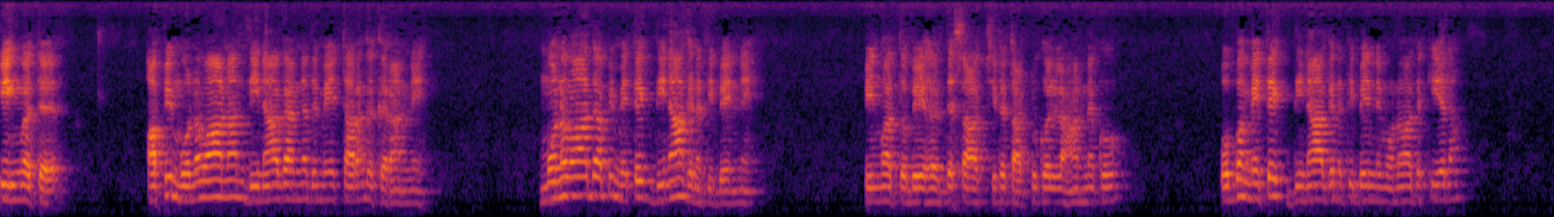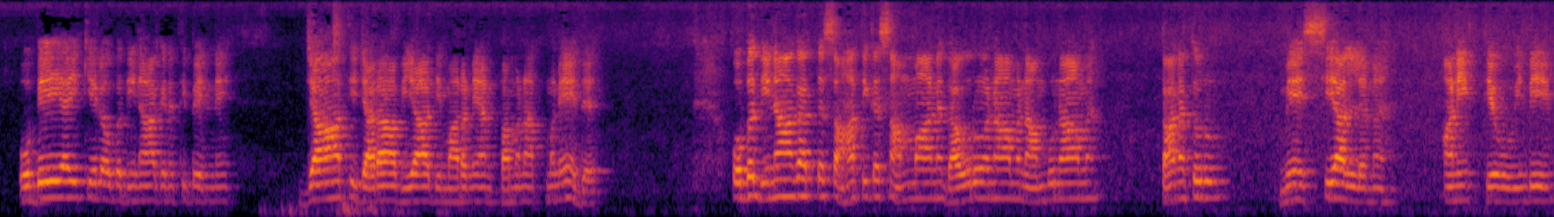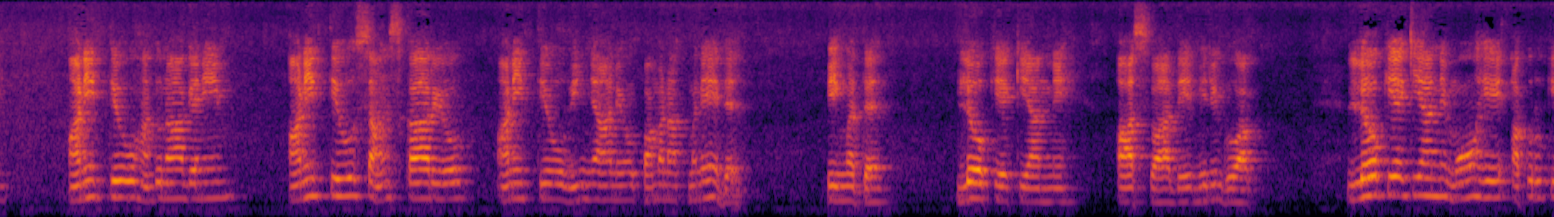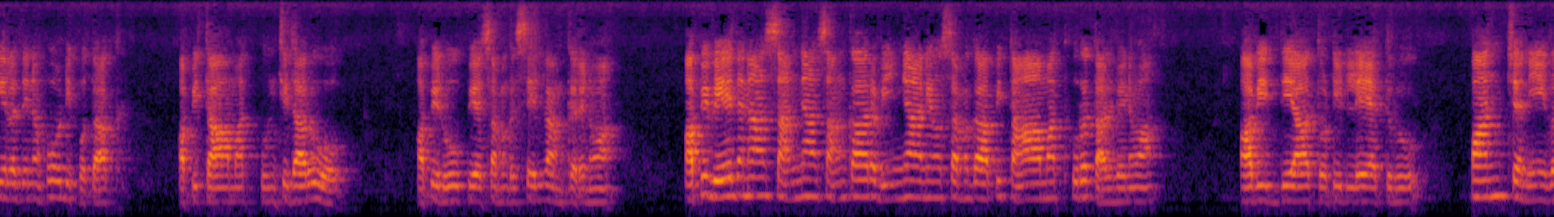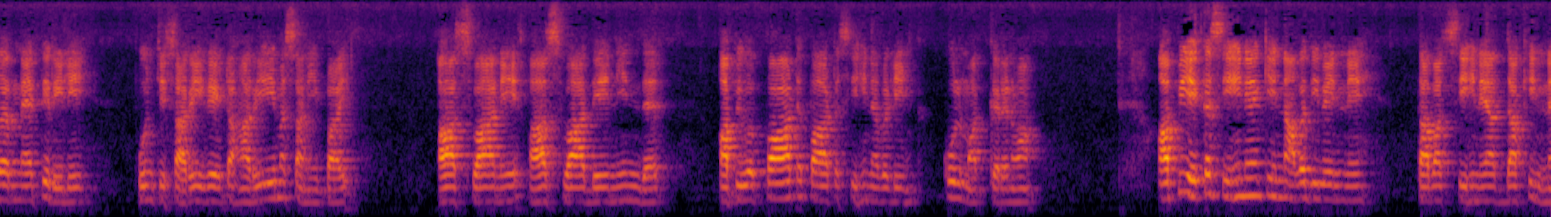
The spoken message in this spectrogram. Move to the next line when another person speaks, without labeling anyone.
පින්වත අපි මොනවා නම් දිනාගන්නද මේ තරඟ කරන්නේ. මොනවාද අපි මෙතෙක් දිනාගෙන තිබෙන්නේ. පින්වත් ඔබේ හෘද සාක්ෂිට තට්ටු කොල් අහන්නකෝ. ඔබ මෙතෙක් දිනාගෙන තිබෙන්නේ මොනවද කියලා. ඔබේ යයි කියලා ඔබ දිනාගෙන තිබෙන්නේ. ජාති ජරා ව්‍යාධි මරණයන් පමණක්ම නේද. ඔබ දිනාගත්ත සහතික සම්මාන ගෞරෝනාම නම්බුනාම තනතුරු මේ සියල්ලම අනිත්‍ය වූ විඳීම් අනිත්‍ය වූ හඳුනා ගැනීම් අනිත්‍ය වූ සංස්කාරයෝ අනිත්‍ය වූ විඤ්ඥානයෝ පමණක්ම නේද? පින්වත ලෝකය කියන්නේ ආස්වාදේ මිරිගුවක් ලෝකය කියන්නේ මෝහේ අකුරු කියල දෙන හෝඩි පොතක්. අපි තාමත් පුංචි දරුවෝ. අපි රූපය සමඟ සෙල්ලම් කරනවා. අපි වේදනා සංඥා සංකාර විඤ්ඥානයෝ සමඟ අපි තාමත් හුර තල් වෙනවා. අවිද්‍යා තොටිල්ලේ ඇතුරු පංච නීවරණ ඇතිරිලි පුංචි ශරීරයට හරීම සනීපයි. ආස්වානයේ ආස්වාදය නින්ද අපිව පාට පාට සිහිනවලින් කුල්මත් කරනවා. අපි එක සිහිනයකින් අවදි වෙන්නේ තවත් සිහිනයක් දකින්න.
